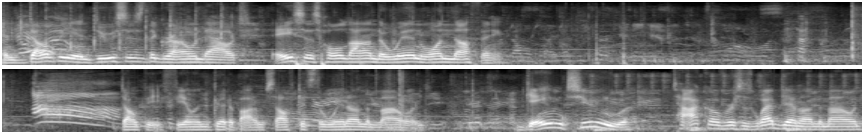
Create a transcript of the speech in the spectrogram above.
And Dumpy induces the ground out. Aces hold on to win 1 0. Ah! Dumpy feeling good about himself gets the win on the mound. Game two, Taco versus Webgem on the mound.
